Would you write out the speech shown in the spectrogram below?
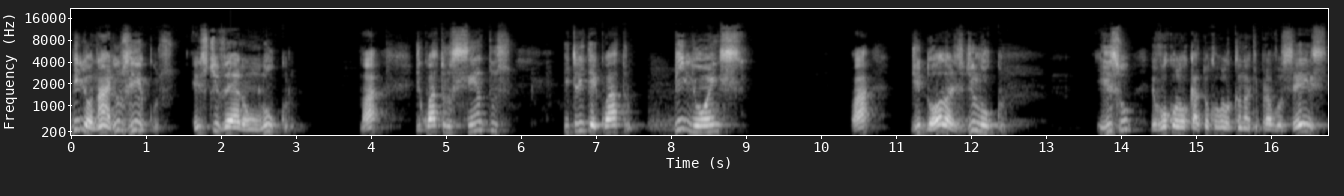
bilionários, os ricos, eles tiveram um lucro é? De 434 bilhões é? de dólares de lucro. Isso eu vou colocar, estou colocando aqui para vocês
